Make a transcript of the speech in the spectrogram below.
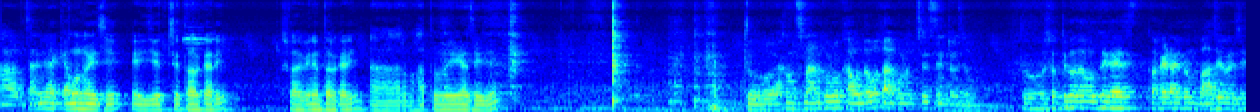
আর জানি না কেমন হয়েছে, এই যে হচ্ছে তরকারি, সয়াবিনের তরকারি, আর ভাতও হয়ে গেছে এই যে। তো এখন স্নান করব, খাওয়া দাবো তারপর হচ্ছে সেন্টারে যাব। তো সত্যি কথা বলতে গাইস তরকারিটা একদম বাজে হয়েছে,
